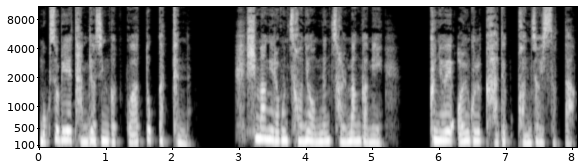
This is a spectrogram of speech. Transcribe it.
목소리에 담겨진 것과 똑같은 희망이라곤 전혀 없는 절망감이 그녀의 얼굴 가득 번져 있었다.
